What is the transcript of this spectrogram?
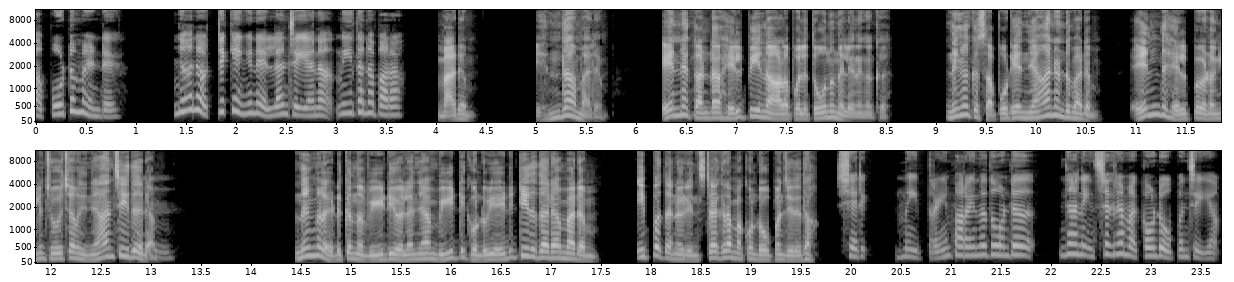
സപ്പോർട്ടും വേണ്ടേ? ഞാൻ ഒറ്റയ്ക്ക് എങ്ങനെ എല്ലാം ചെയ്യാനാ? നീ തന്നെ പറ. മാഡം എന്താ മാഡം? എന്നെ കണ്ട ഹെൽപ്പ് ചെയ്യുന്ന ആളെ പോലെ തോന്നുന്നില്ലേ നിങ്ങൾക്ക്? നിങ്ങൾക്ക് സപ്പോർട്ട് ചെയ്യാൻ ഞാനുണ്ട് മാഡം. എന്ത് ഹെൽപ്പ് വേണമെങ്കിലും ചോദിച്ചാൽ മതി. ഞാൻ ചെയ്തു തരാം. ഉം. നിങ്ങൾ എടുക്കുന്ന വീഡിയോ എല്ലാം ഞാൻ വീട്ടിൽ കൊണ്ടുപോയി എഡിറ്റ് ചെയ്ത് തരാം മാഡം. ഇപ്പൊ തന്നെ ഒരു ഇൻസ്റ്റാഗ്രാം അക്കൗണ്ട് ഓപ്പൺ ചെയ്തതാ ശരി. നീ ഇത്രയും പറയുന്നത് കൊണ്ട് ഞാൻ ഇൻസ്റ്റാഗ്രാം അക്കൗണ്ട് ഓപ്പൺ ചെയ്യാം.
